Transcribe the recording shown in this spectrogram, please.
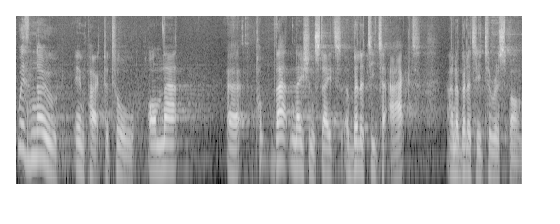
with no impact at all on that uh, that nation state's ability to act and ability to respond.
